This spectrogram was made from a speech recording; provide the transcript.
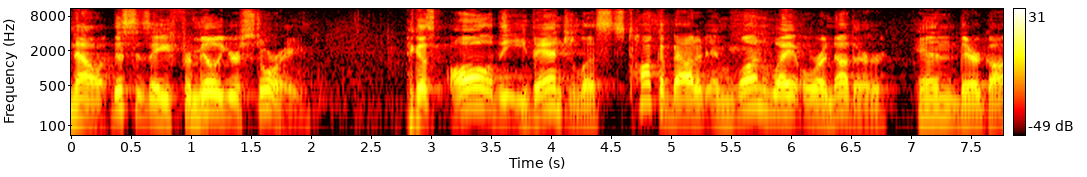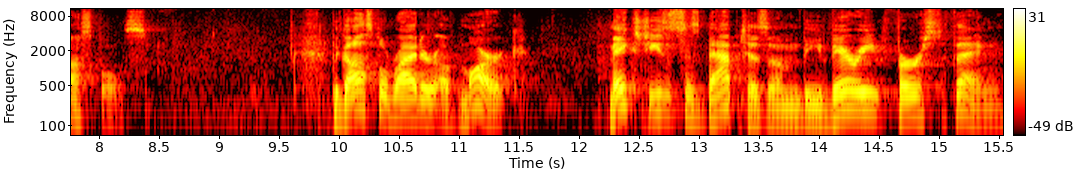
Now, this is a familiar story because all of the evangelists talk about it in one way or another in their gospels. The gospel writer of Mark makes Jesus' baptism the very first thing,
